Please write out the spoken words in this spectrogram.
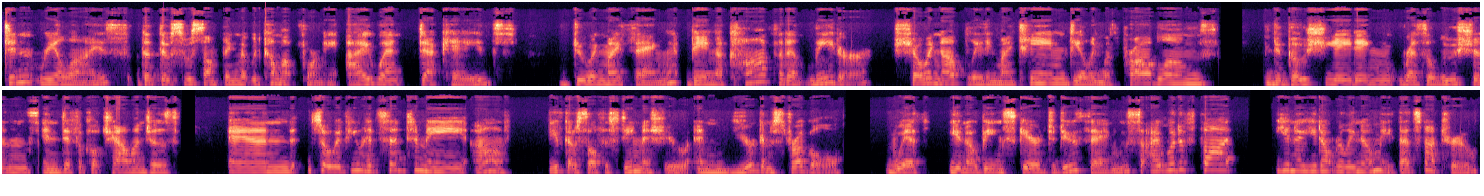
didn't realize that this was something that would come up for me. I went decades doing my thing, being a confident leader, showing up, leading my team, dealing with problems, negotiating resolutions in difficult challenges. And so if you had said to me, oh, you've got a self esteem issue and you're going to struggle with, you know, being scared to do things, I would have thought, you know, you don't really know me. That's not true.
